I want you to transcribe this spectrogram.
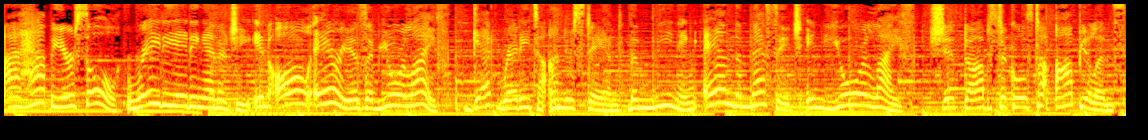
a happier soul, radiating energy in all areas of your life. Get ready to understand the meaning and the message in your life. Shift obstacles to opulence.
